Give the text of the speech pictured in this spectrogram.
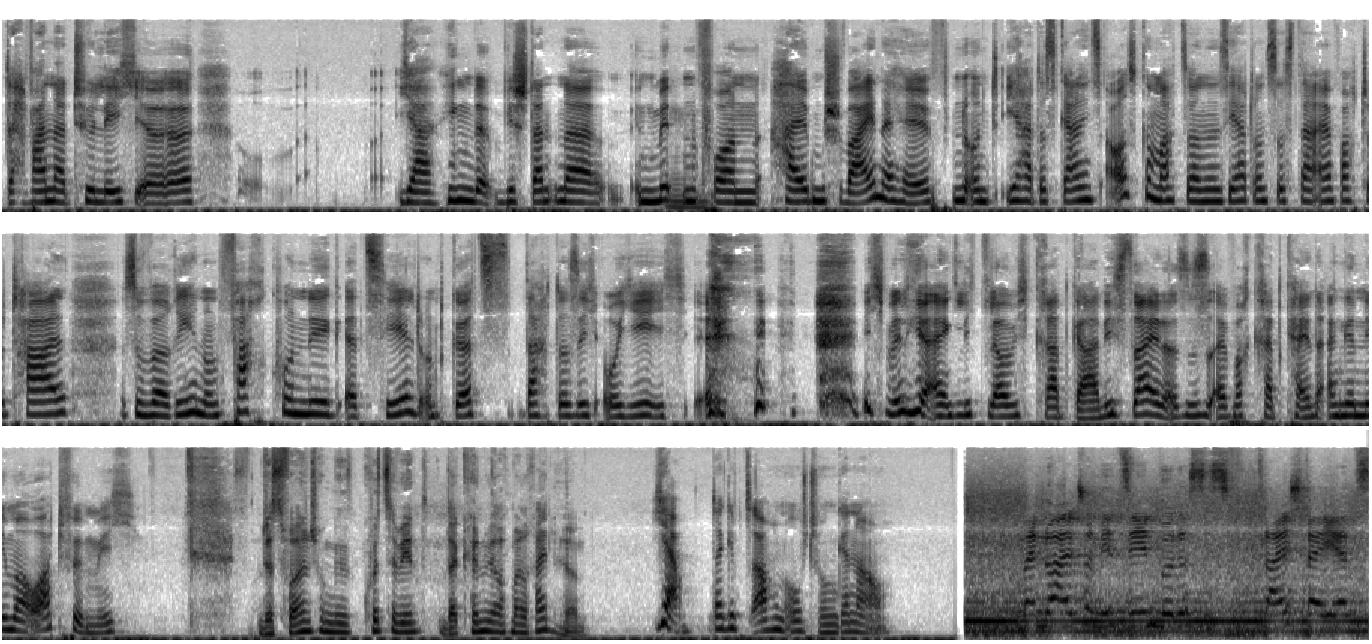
da war natürlich äh, ja, hing da, wir standen da inmitten mhm. von halben Schweinehälften und ihr hat das gar nichts ausgemacht, sondern sie hat uns das da einfach total souverän und fachkundig erzählt und Götz dachte sich, oh je, ich, ich will hier eigentlich, glaube ich, gerade gar nicht sein. Also es ist einfach gerade kein angenehmer Ort für mich. Du hast vorhin schon kurz erwähnt, da können wir auch mal reinhören. Ja, da gibt es auch einen O-Ton, genau. Wenn du halt schon jetzt sehen würdest, das Fleisch da jetzt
